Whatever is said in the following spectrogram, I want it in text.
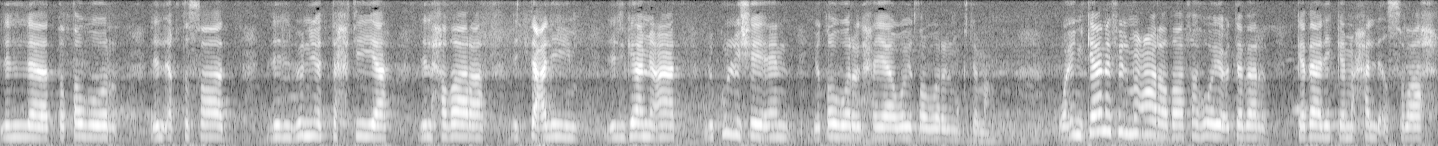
للتطور للاقتصاد للبنية التحتية للحضارة للتعليم للجامعات لكل شيء يطور الحياة ويطور المجتمع. وإن كان في المعارضة فهو يعتبر كذلك محل إصلاح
